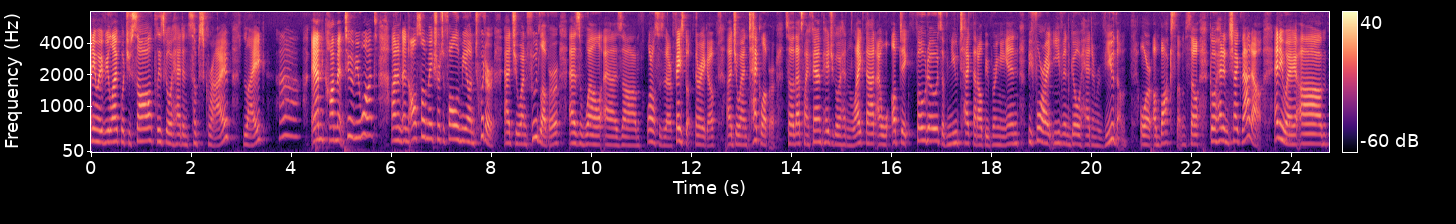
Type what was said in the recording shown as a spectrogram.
Anyway, if you like what you saw, please go ahead and subscribe, like, and comment too if you want. And, and, also make sure to follow me on Twitter at Joanne Food Lover, as well as um, what else is there? Facebook. There you go, uh, Joanne Tech Lover. So that's my fan page. Go ahead and like that. I will update photos of new tech that I'll be bringing in before I even go ahead and review them or unbox them. So go ahead and check that out. Anyway. Um,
